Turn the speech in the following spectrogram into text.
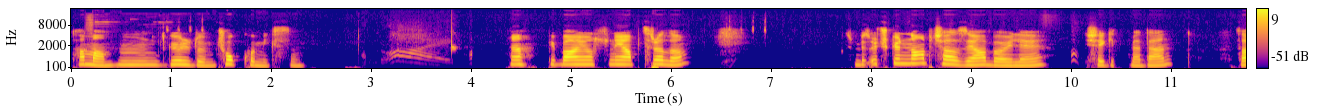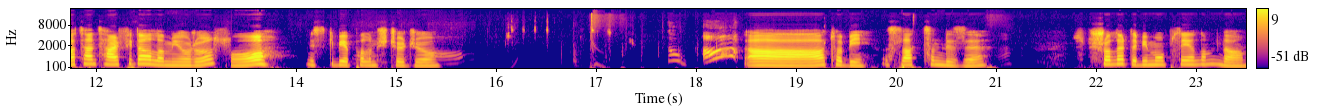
Tamam. Hmm, güldüm. Çok komiksin. Heh, bir banyosunu yaptıralım. Şimdi biz üç gün ne yapacağız ya böyle? işe gitmeden. Zaten terfi de alamıyoruz. Oh! Mis gibi yapalım şu çocuğu. Aa, Toby, ıslattın bizi. Şuraları da bir moplayalım da.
